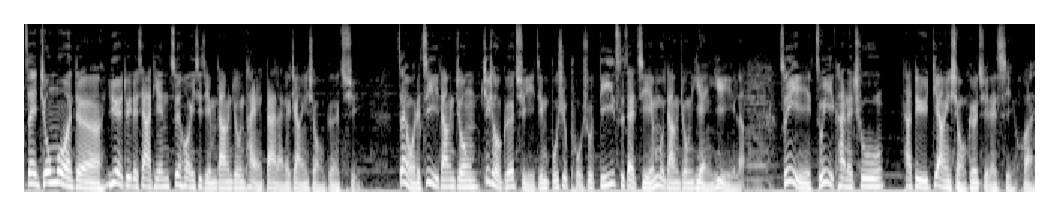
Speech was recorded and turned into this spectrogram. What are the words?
在周末的乐队的夏天最后一期节目当中，他也带来了这样一首歌曲。在我的记忆当中，这首歌曲已经不是朴树第一次在节目当中演绎了，所以足以看得出他对于这样一首歌曲的喜欢。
